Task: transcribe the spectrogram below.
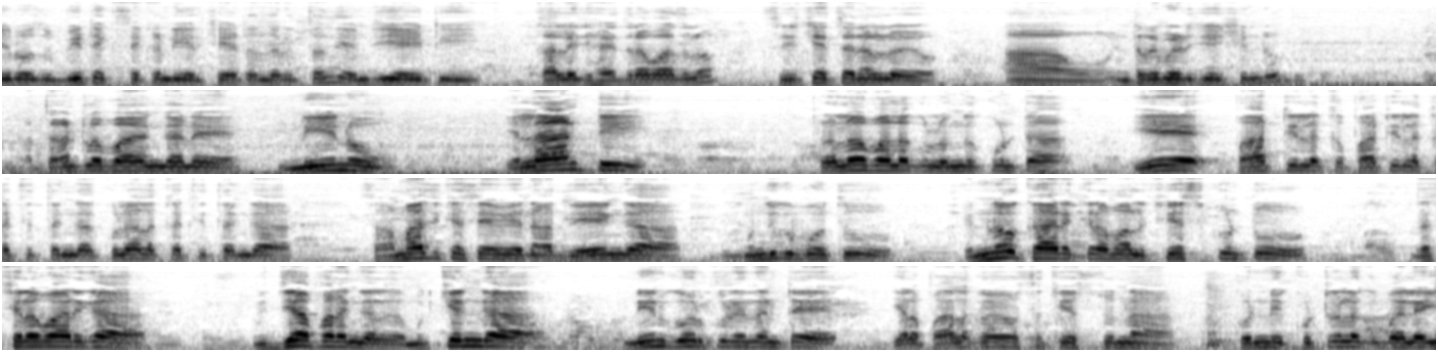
ఈరోజు బీటెక్ సెకండ్ ఇయర్ చేయడం జరుగుతుంది. ఎంజీఐటి కాలేజ్ హైదరాబాద్లో శ్రీ చైతన్యంలో ఇంటర్మీడియట్ చేసిండు. దాంట్లో భాగంగానే నేను ఎలాంటి ప్రలోభాలకు లొంగకుండా ఏ పార్టీలకు పార్టీలకు అతీతంగా కులాలకు అతీతంగా సామాజిక సేవే నా ధ్యేయంగా ముందుకు పోతూ ఎన్నో కార్యక్రమాలు చేసుకుంటూ దశల వారీగా విద్యాపరంగా ముఖ్యంగా నేను కోరుకునేదంటే ఇలా పాలక వ్యవస్థ చేస్తున్న కొన్ని కుట్రలకు బలై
